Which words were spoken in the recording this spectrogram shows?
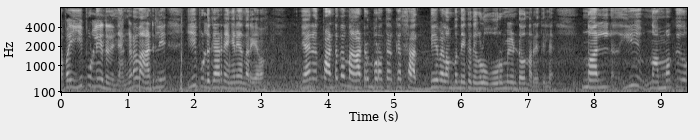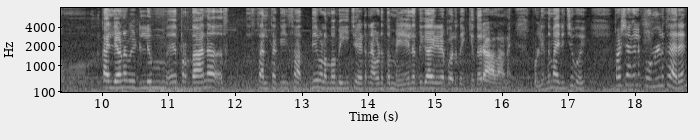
അപ്പൊ ഈ പുള്ളി ഉണ്ടല്ലോ. ഞങ്ങളുടെ നാട്ടിൽ ഈ പുള്ളിക്കാരൻ എങ്ങനെയാണെന്നറിയാമോ ഞാൻ പണ്ടത്തെ നാട്ടിൻപുറത്തൊക്കെ സദ്യ വിളമ്പുന്നതൊക്കെ നിങ്ങൾ ഓർമ്മയുണ്ടോ എന്നറിയത്തില്ല നല്ല ഈ നമുക്ക് കല്യാണ വീട്ടിലും പ്രധാന സ്ഥലത്തൊക്കെ ഈ സദ്യ വിളമ്പുമ്പോൾ ഈ ചേട്ടൻ അവിടുത്തെ മേലധികാരിനെ പോലെ നിൽക്കുന്ന ഒരാളാണ്. പുള്ളി ഇന്ന് മരിച്ചുപോയി പക്ഷെ അങ്ങനെ പുള്ളിക്കാരൻ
